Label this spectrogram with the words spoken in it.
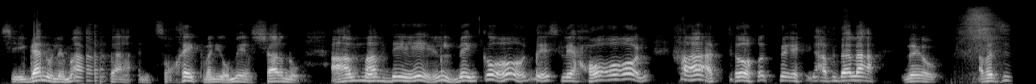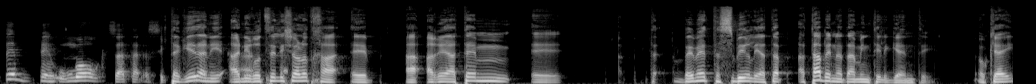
כשהגענו למטה, אני צוחק ואני אומר, שרנו, המבדיל בין קודש לחול, חטות הבדלה. זהו, אבל זה בהומור קצת על הסיפור. תגיד, אני, אני רוצה לשאול אותך, אה, הרי אתם, אה, באמת תסביר לי, אתה, אתה בן אדם אינטליגנטי, אוקיי?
